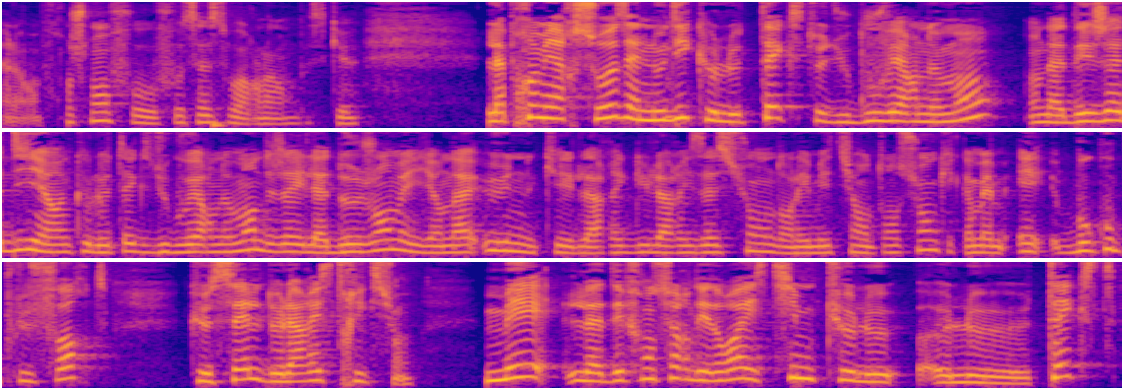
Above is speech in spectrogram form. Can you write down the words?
Alors franchement, faut, faut s'asseoir là, hein, parce que la première chose, elle nous dit que le texte du gouvernement, on a déjà dit hein, que le texte du gouvernement, déjà il a deux jambes, mais il y en a une qui est la régularisation dans les métiers en tension, qui est quand même beaucoup plus forte que celle de la restriction. Mais la défenseur des droits estime que le, le texte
